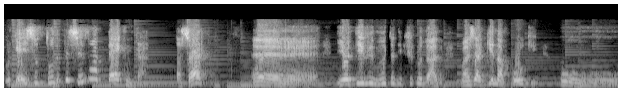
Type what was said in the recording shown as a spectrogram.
porque isso tudo precisa de uma técnica, tá certo? É, e eu tive muita dificuldade, mas aqui na PUC, o, o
